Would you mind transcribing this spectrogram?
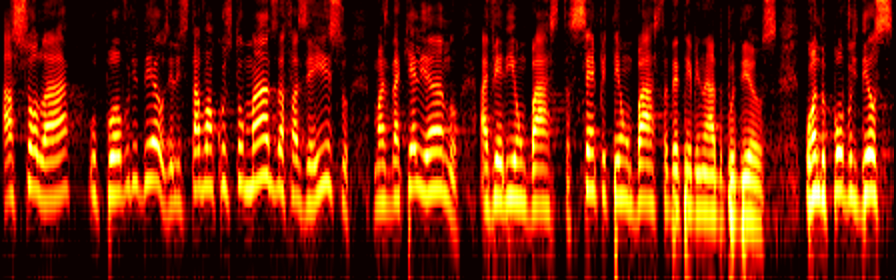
assolar o povo de Deus. Eles estavam acostumados a fazer isso, mas naquele ano haveria um basta, sempre tem um basta determinado por Deus. Quando o povo de Deus,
